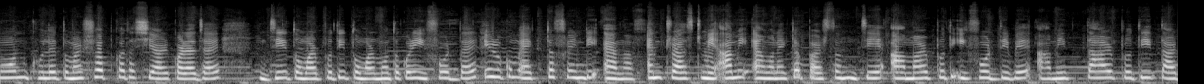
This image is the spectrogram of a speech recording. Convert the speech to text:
মন খুলে তোমার সব কথা শেয়ার করা যায়, যে তোমার প্রতি তোমার মতো করে ইফোর্ট দেয়। এরকম একটা ফ্রেন্ডই অ্যানাফ অ্যান্ড ট্রাস্ট মি আমি এমন একটা পার্সন যে আমার প্রতি ইফোর্ট দিবে, আমি তার প্রতি তার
